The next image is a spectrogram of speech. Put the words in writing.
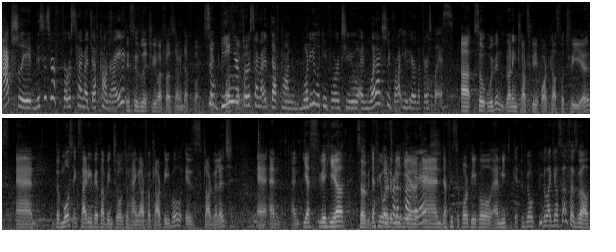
actually, this is your first time at DEF CON, right? This is literally my first time in DEF CON. so Like, being your ever. first time at DEF CON, what are you looking forward to, and what actually brought you here in the first place? Uh, so we've been running Cloud Security Podcast for three years, and the most exciting place I've been told to hang out for cloud people is Cloud Village. And, and and yes, we're here, so we definitely wanted to be here and definitely support people and meet get to know people like yourself as well.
